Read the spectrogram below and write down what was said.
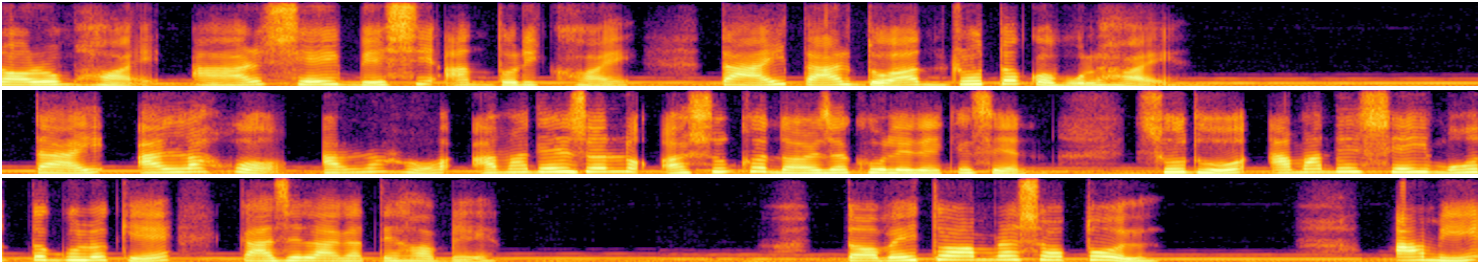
নরম হয় আর সেই বেশি আন্তরিক হয়, তাই তার দোয়া দ্রুত কবুল হয়। তাই আল্লাহ আল্লাহ আমাদের জন্য অসংখ্য দরজা খুলে রেখেছেন। শুধু আমাদের সেই মুহূর্তগুলোকে কাজে লাগাতে হবে। তবেই তো আমরা সফল। আমি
